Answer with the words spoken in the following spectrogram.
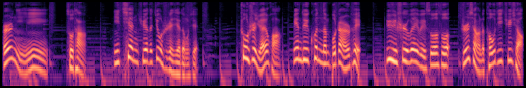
而你，苏汤，你欠缺的就是这些东西。处事圆滑，面对困难不战而退，遇事畏畏缩缩，只想着投机取巧。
